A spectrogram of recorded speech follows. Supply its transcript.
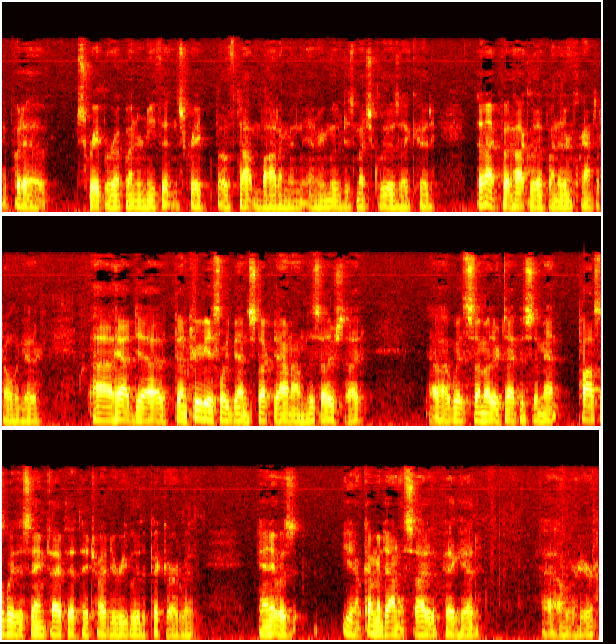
I put a scraper up underneath it and scraped both top and bottom and, and removed as much glue as I could. Then I put hot glue up under there and clamped it all together. Uh, had uh, been previously been stuck down on this other side uh, with some other type of cement, possibly the same type that they tried to reglue the pickguard with, and it was, you know, coming down the side of the peg head uh, over here,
